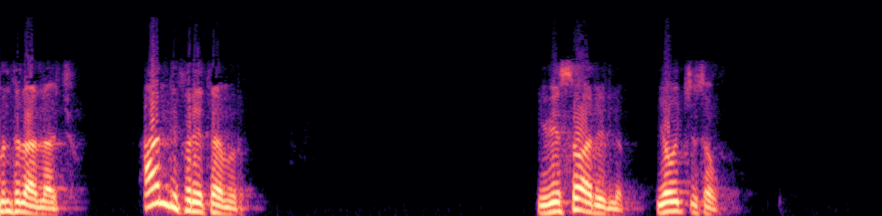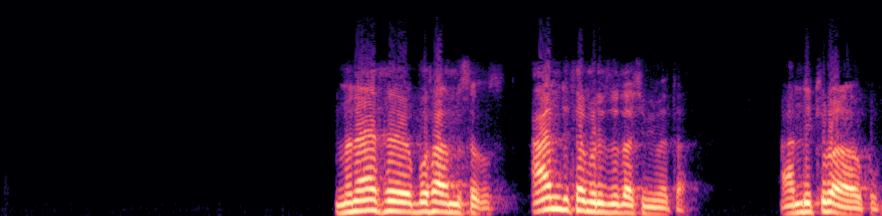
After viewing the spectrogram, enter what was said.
ምን ትላላችሁ አንድ ፍሬ ተምር የቤት ሰው አይደለም የውጭ ሰው ምን አይነት ቦታ የምትሰጡት? አንድ ተምር ይዞላችሁ ቢመጣ አንድ ኪሎ አላውኩም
